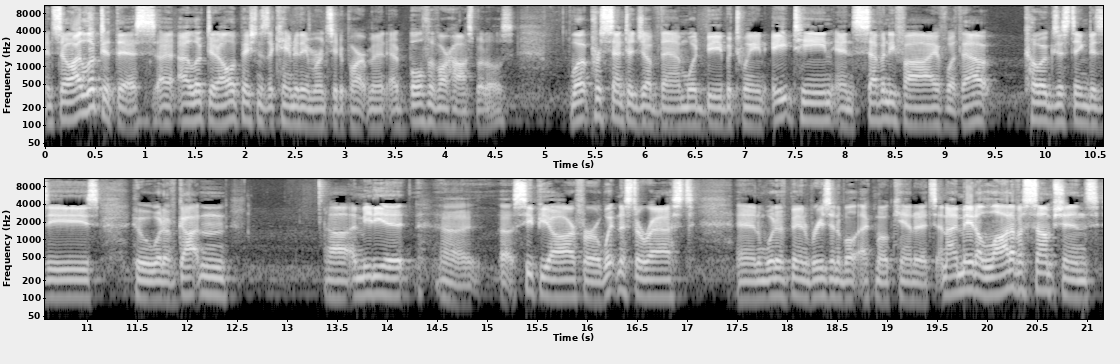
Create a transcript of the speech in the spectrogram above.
And so I looked at this. I, I looked at all the patients that came to the emergency department at both of our hospitals what percentage of them would be between 18 and 75 without coexisting disease who would have gotten uh, immediate uh, uh, CPR for a witnessed arrest and would have been reasonable ECMO candidates. And I made a lot of assumptions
